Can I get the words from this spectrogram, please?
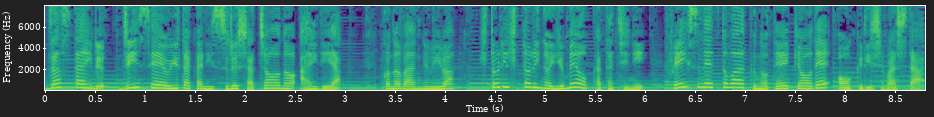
ザ・スタイル人生を豊かにする社長のアイディア。この番組は一人一人の夢を形にフェイスネットワークの提供でお送りしました。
